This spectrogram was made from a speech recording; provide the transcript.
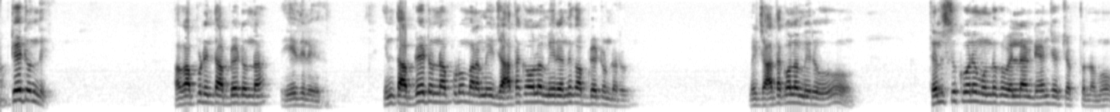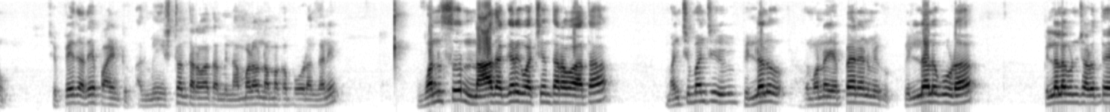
అప్డేట్ ఉంది. ఒకప్పుడు ఇంత అప్డేట్ ఉందా? ఏది లేదు. ఇంత అప్డేట్ ఉన్నప్పుడు మరి మీ జాతకంలో మీరు ఎందుకు అప్డేట్ ఉండరు? మీ జాతకంలో మీరు తెలుసుకొని ముందుకు వెళ్ళండి అని చెప్పి చెప్తున్నాము. చెప్పేది అదే పాయింట్. అది మీ ఇష్టం తర్వాత మీ నమ్మడం నమ్మకపోవడం కానీ వన్స్ నా దగ్గరికి వచ్చిన తర్వాత మంచి మంచి పిల్లలు మొన్న చెప్పాను నేను మీకు పిల్లలు కూడా పిల్లల గురించి అడిగితే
